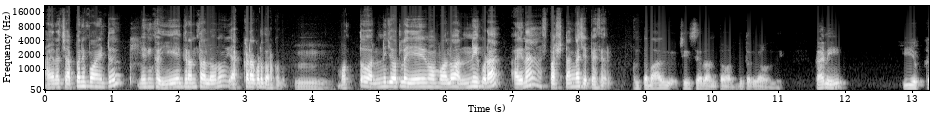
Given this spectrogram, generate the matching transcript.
ఆయన చెప్పని పాయింట్ మీకు ఇంకా ఏ గ్రంథాల్లోనూ ఎక్కడ కూడా దొరకదు. మొత్తం అన్ని చోట్ల ఏమేమి అవ్వాలో అన్నీ కూడా ఆయన స్పష్టంగా చెప్పేశారు. అంత బాగా చేశారు అంత అద్భుతంగా ఉంది. కానీ ఈ యొక్క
